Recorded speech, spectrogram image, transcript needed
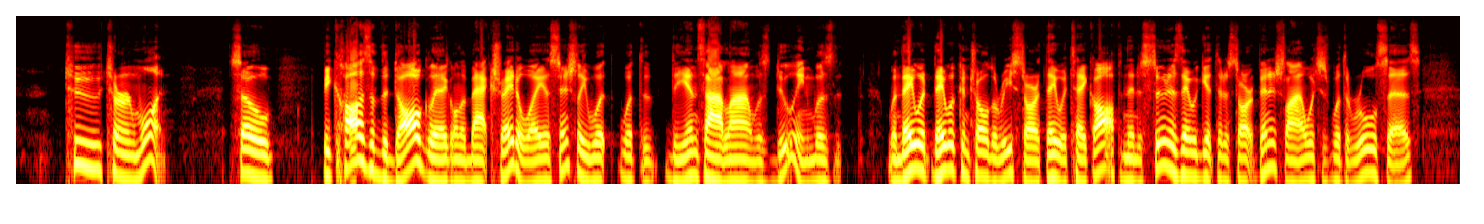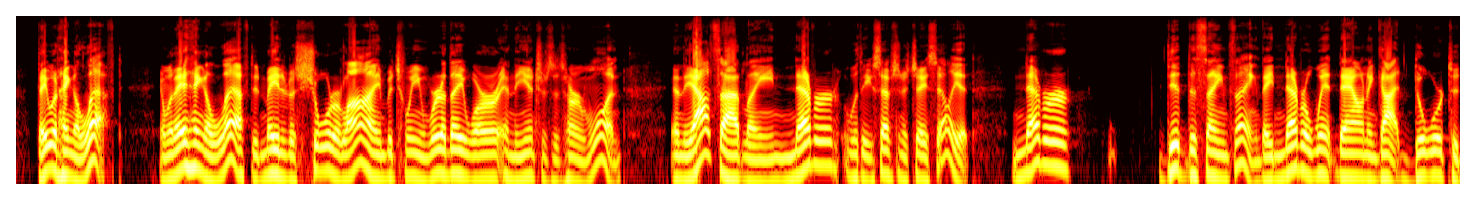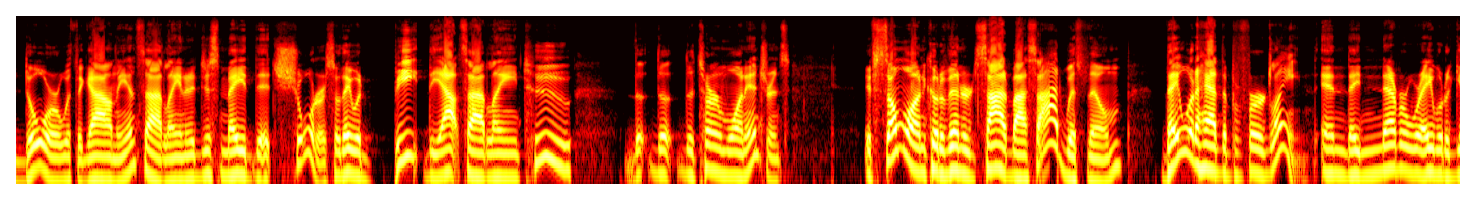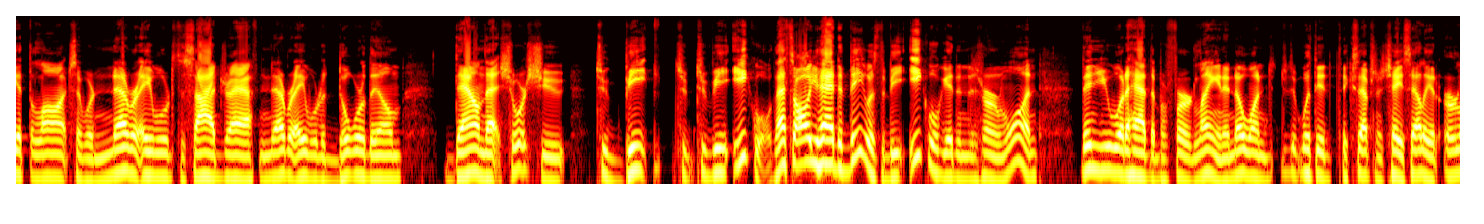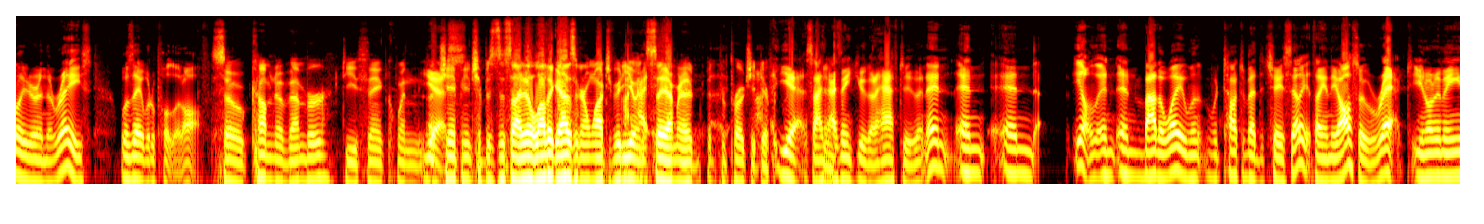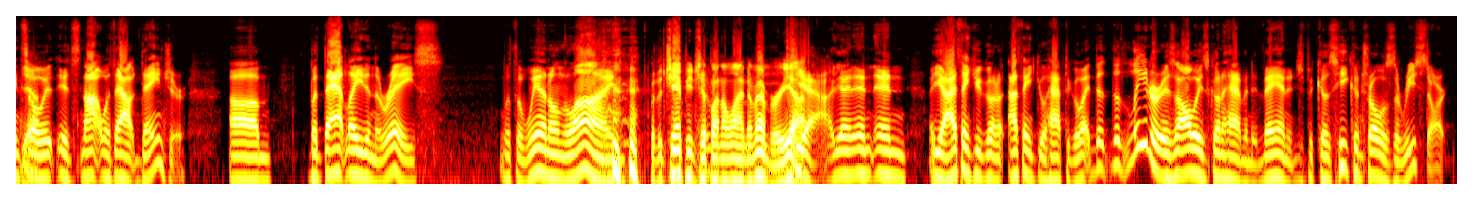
to turn one. So because of the dog leg on the back straightaway, essentially what, what the, the inside line was doing was when they would they would control the restart, they would take off, and then as soon as they would get to the start finish line, which is what the rule says, they would hang a left. And when they hang a left, it made it a shorter line between where they were and the entrance to turn one. And the outside lane never, with the exception of Chase Elliott, never did the same thing. They never went down and got door to door with the guy on the inside lane, and it just made it shorter. So they would beat the outside lane to the, the, the turn one entrance. If someone could have entered side by side with them, they would have had the preferred lane. And they never were able to get the launch. They were never able to side draft, never able to door them down that short chute to beat to, to be equal. That's all you had to be was to be equal getting to turn one. Then you would have had the preferred lane, and no one, with the exception of Chase Elliott earlier in the race, was able to pull it off. So, come November, do you think when yes. the championship is decided, a lot of guys are going to watch video and I, say, "I'm going to approach it differently"? Yes, I, yeah. I think you're going to have to. And and and and you know, and, and by the way, when we talked about the Chase Elliott thing, they also wrecked. You know what I mean? Yeah. So it, it's not without danger. Um, but that late in the race, with the win on the line, with the championship on the line, November, yeah, yeah, and and, and yeah, I think you're gonna, I think you'll have to go. The, the leader is always going to have an advantage because he controls the restart,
